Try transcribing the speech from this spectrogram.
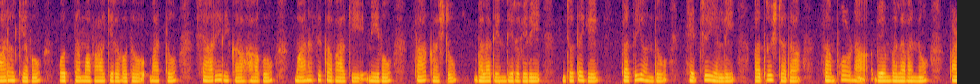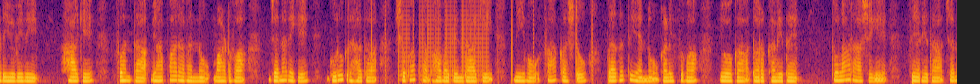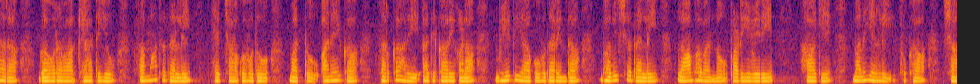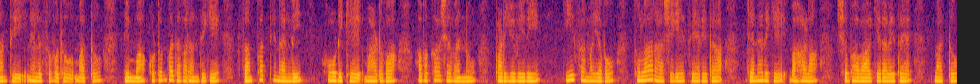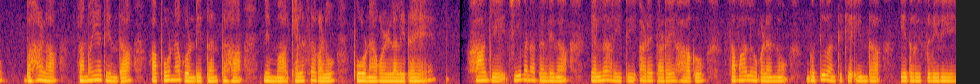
ಆರೋಗ್ಯವು ಉತ್ತಮವಾಗಿರುವುದು ಮತ್ತು ಶಾರೀರಿಕ ಹಾಗೂ ಮಾನಸಿಕವಾಗಿ ನೀವು ಸಾಕಷ್ಟು ಬಲದಿಂದಿರುವಿರಿ. ಜೊತೆಗೆ ಪ್ರತಿಯೊಂದು ಹೆಜ್ಜೆಯಲ್ಲಿ ಅದೃಷ್ಟದ ಸಂಪೂರ್ಣ ಬೆಂಬಲವನ್ನು ಪಡೆಯುವಿರಿ. ಹಾಗೆ ಸ್ವಂತ ವ್ಯಾಪಾರವನ್ನು ಮಾಡುವ ಜನರಿಗೆ ಗುರುಗ್ರಹದ ಶುಭ ಪ್ರಭಾವದಿಂದಾಗಿ ನೀವು ಸಾಕಷ್ಟು ಪ್ರಗತಿಯನ್ನು ಗಳಿಸುವ ಯೋಗ ದೊರಕಲಿದೆ. ತುಲಾರಾಶಿಗೆ ಸೇರಿದ ಜನರ ಗೌರವ ಖ್ಯಾತಿಯು ಸಮಾಜದಲ್ಲಿ ಹೆಚ್ಚಾಗುವುದು ಮತ್ತು ಅನೇಕ ಸರ್ಕಾರಿ ಅಧಿಕಾರಿಗಳ ಭೇಟಿಯಾಗುವುದರಿಂದ ಭವಿಷ್ಯದಲ್ಲಿ ಲಾಭವನ್ನು ಪಡೆಯುವಿರಿ. ಹಾಗೆ ಮನೆಯಲ್ಲಿ ಸುಖ, ಶಾಂತಿ ನೆಲೆಸುವುದು ಮತ್ತು ನಿಮ್ಮ ಕುಟುಂಬದವರೊಂದಿಗೆ ಸಂಪತ್ತಿನಲ್ಲಿ ಹೂಡಿಕೆ ಮಾಡುವ ಅವಕಾಶವನ್ನು ಪಡೆಯುವಿರಿ. ಈ ಸಮಯವು ತುಲಾ ರಾಶಿಗೆ ಸೇರಿದ ಜನರಿಗೆ ಬಹಳ ಶುಭವಾಗಿರಲಿದೆ ಮತ್ತು ಬಹಳ ಸಮಯದಿಂದ ಅಪೂರ್ಣಗೊಂಡಿದ್ದಂತಹ ನಿಮ್ಮ ಕೆಲಸಗಳು ಪೂರ್ಣಗೊಳ್ಳಲಿದೆ. ಹಾಗೆ ಜೀವನದಲ್ಲಿನ ಎಲ್ಲ ರೀತಿ ಅಡೆತಡೆ ಹಾಗೂ ಸವಾಲುಗಳನ್ನು ಬುದ್ಧಿವಂತಿಕೆಯಿಂದ ಎದುರಿಸುವಿರಿ.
